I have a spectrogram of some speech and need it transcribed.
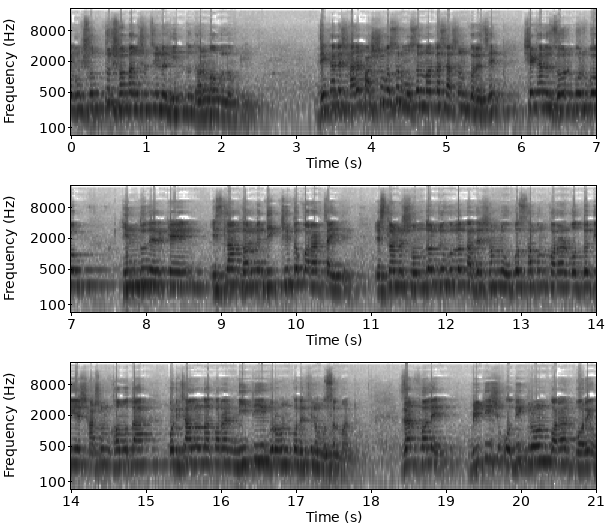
এবং সত্তর শতাংশ ছিল হিন্দু ধর্মাবলম্বী। যেখানে সাড়ে পাঁচশো বছর মুসলমানরা শাসন করেছে, সেখানে জোরপূর্বক হিন্দুদেরকে ইসলাম ধর্মে দীক্ষিত করার চাইতে, ইসলামের সৌন্দর্যগুলো তাদের সামনে উপস্থাপন করার মধ্য দিয়ে শাসন ক্ষমতা পরিচালনা করার নীতি গ্রহণ করেছিল মুসলমানরা। যার ফলে ব্রিটিশ অধিগ্রহণ করার পরেও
